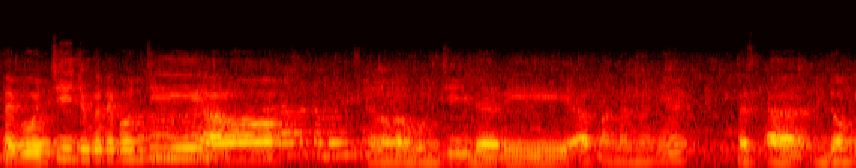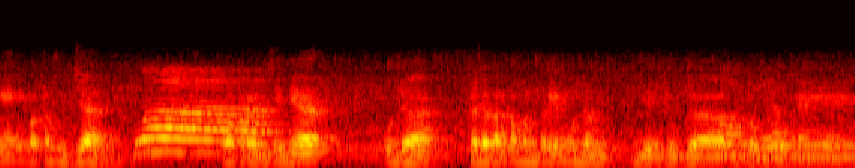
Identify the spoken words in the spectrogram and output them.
Teh Bonci juga Teh Bonci halo. halo kakak Bonci Halo Kak dari apa namanya Eh, dongeng kota hujan. wah Wah keren sih dia udah kedatangan kementerian undang dia juga Wah, untuk gila, dongeng.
